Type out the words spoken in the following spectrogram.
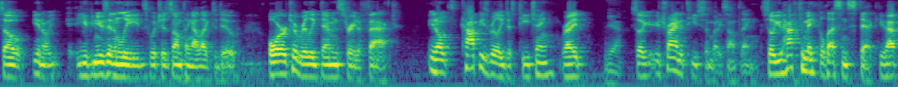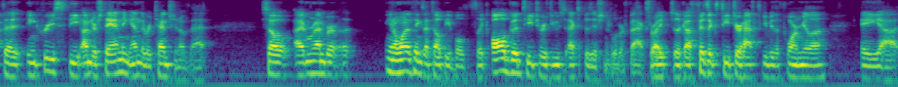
so you know you can use it in leads which is something i like to do or to really demonstrate a fact you know, copy is really just teaching, right? Yeah. So you're trying to teach somebody something. So you have to make the lesson stick. You have to increase the understanding and the retention of that. So I remember, uh, you know, one of the things I tell people, it's like all good teachers use exposition to deliver facts, right? So like a physics teacher has to give you the formula. A uh,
